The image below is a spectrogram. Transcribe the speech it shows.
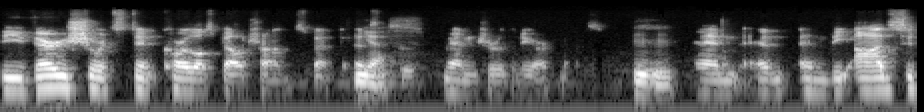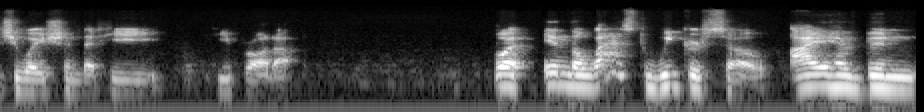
the very short stint Carlos Beltran spent as Yes. the manager of the New York Mets, Mhm. and and and the odd situation that he he brought up. But in the last week or so, I have been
